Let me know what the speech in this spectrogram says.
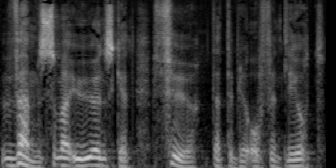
hvem som er uønsket, før dette blir offentliggjort.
